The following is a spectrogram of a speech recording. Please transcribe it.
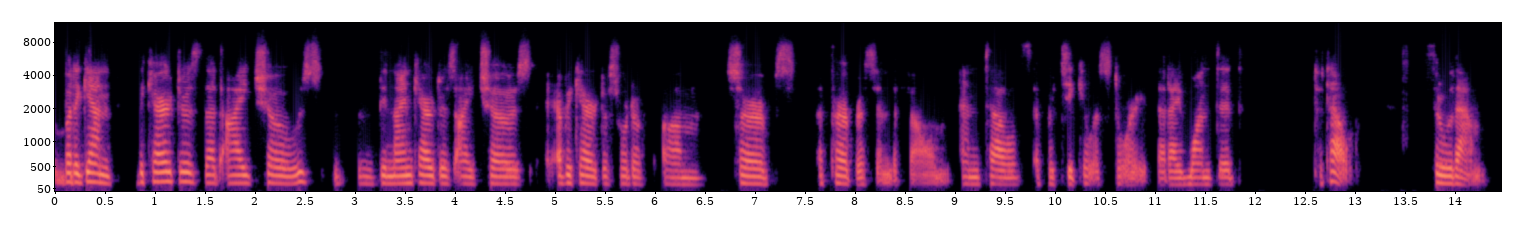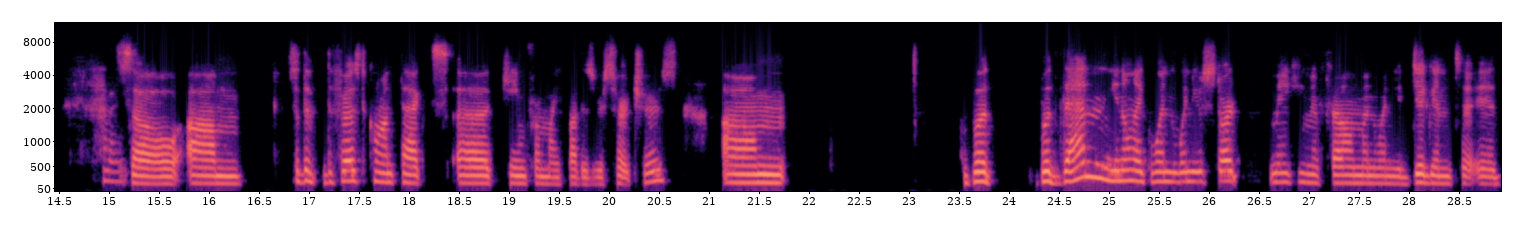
but again, the characters that I chose, the nine characters I chose, every character sort of um, serves a purpose in the film and tells a particular story that I wanted to tell through them. Right. So, um, so the, the first contacts uh, came from my father's researchers. Um, but but then you know like when when you start making a film and when you dig into it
